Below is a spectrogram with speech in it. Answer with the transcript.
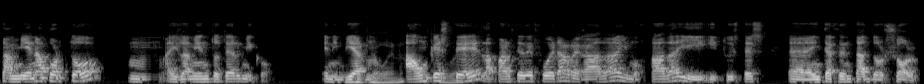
también aportó mm, aislamiento térmico en invierno, aunque esté la parte de fuera regada y mojada y, tú estés eh, intercentando el sol.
